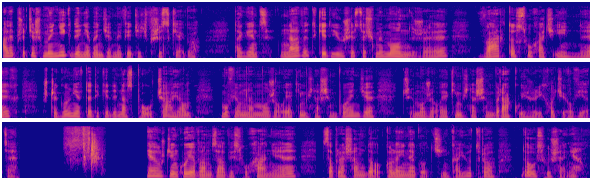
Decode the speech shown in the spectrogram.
ale przecież my nigdy nie będziemy wiedzieć wszystkiego. Tak więc, nawet kiedy już jesteśmy mądrzy, warto słuchać innych, szczególnie wtedy, kiedy nas pouczają, mówią nam może o jakimś naszym błędzie, czy może o jakimś naszym braku, jeżeli chodzi o wiedzę. Ja już dziękuję Wam za wysłuchanie. Zapraszam do kolejnego odcinka jutro. Do usłyszenia.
